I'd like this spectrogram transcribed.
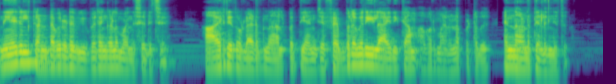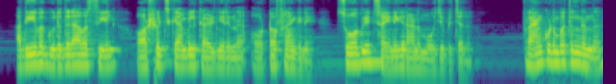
നേരിൽ കണ്ടവരുടെ വിവരങ്ങളും അനുസരിച്ച് ആയിരത്തി തൊള്ളായിരത്തി നാൽപ്പത്തി അഞ്ച് ഫെബ്രുവരിയിലായിരിക്കാം അവർ മരണപ്പെട്ടത് എന്നാണ് തെളിഞ്ഞത്. അതീവ ഗുരുതരാവസ്ഥയിൽ ഓഷ്വിറ്റ്സ് ക്യാമ്പിൽ കഴിഞ്ഞിരുന്ന ഓട്ടോ ഫ്രാങ്കിനെ സോവിയറ്റ് സൈനികരാണ് മോചിപ്പിച്ചത്. ഫ്രാങ്ക് കുടുംബത്തിൽ നിന്ന്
